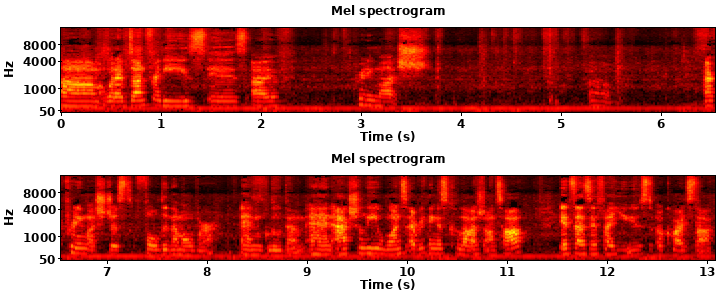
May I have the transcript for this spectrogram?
um, what I've done for these is I've pretty much, um, I've pretty much just folded them over and glued them. And actually, once everything is collaged on top, it's as if I used a cardstock.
